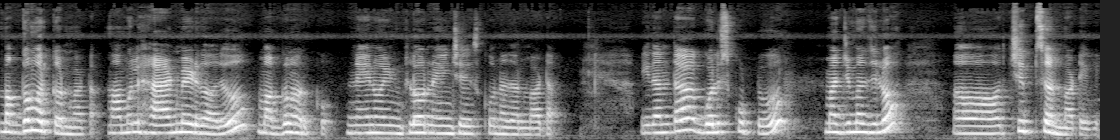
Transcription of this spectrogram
మగ్గం వర్క్ అనమాట మామూలు హ్యాండ్ మేడ్ కాదు మగ్గం వర్క్ నేను ఇంట్లో నేను చేసుకున్నది అనమాట ఇదంతా గొలుసు కుట్టు మధ్య మధ్యలో చిప్స్ అనమాట ఇవి.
